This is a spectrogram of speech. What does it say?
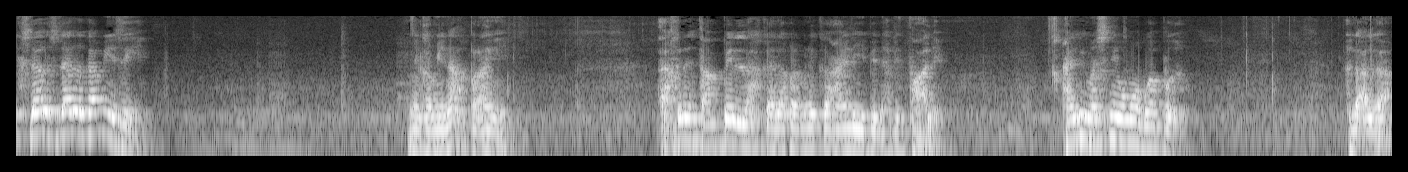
saudara-saudara kami sendiri. Yang kami nak perangi. Akhirnya tampillah ke hadapan mereka Ali bin Abi Talib. Ali masa ni umur berapa? Agak-agak.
